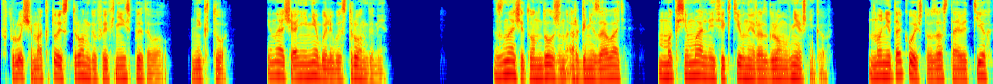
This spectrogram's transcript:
Впрочем, а кто из стронгов их не испытывал? Никто. Иначе они не были бы стронгами. Значит, он должен организовать максимально эффективный разгром внешников, но не такой, что заставит тех,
